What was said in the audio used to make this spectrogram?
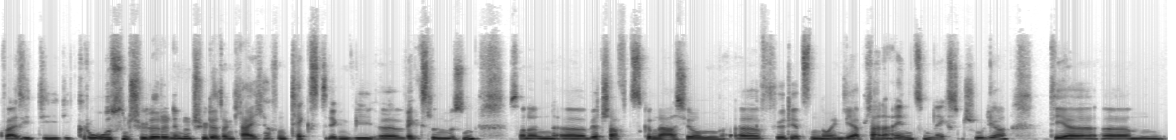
quasi die, die großen Schülerinnen und Schüler dann gleich auf den Text irgendwie äh, wechseln müssen, sondern äh, Wirtschaftsgymnasium äh, führt jetzt einen neuen Lehrplan ein zum nächsten Schuljahr, der ähm,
